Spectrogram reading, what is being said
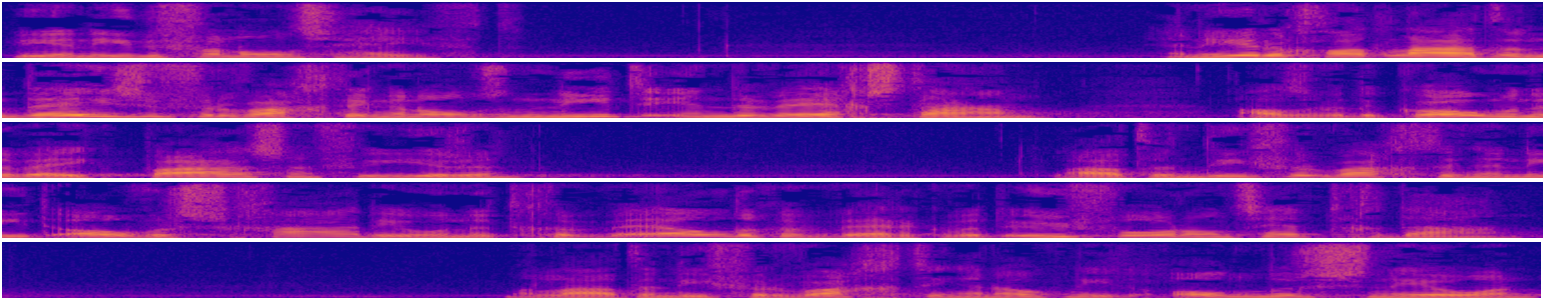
die een ieder van ons heeft. En Heere God, laten deze verwachtingen ons niet in de weg staan als we de komende week Pasen vieren. Laten die verwachtingen niet overschaduwen het geweldige werk wat u voor ons hebt gedaan. Maar laten die verwachtingen ook niet ondersneeuwen.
